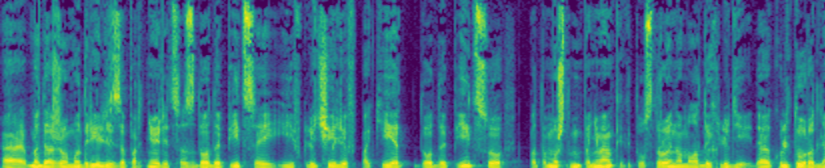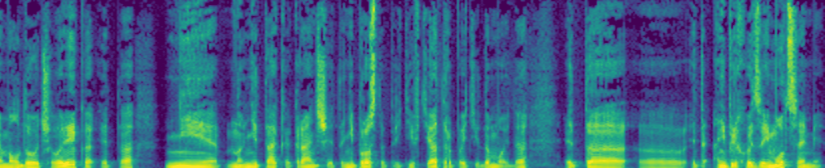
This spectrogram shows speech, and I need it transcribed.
Э, мы даже умудрились запартнериться с Додо Пиццей и включили в пакет Додо Пиццу, потому что мы понимаем, как это устроено у молодых людей. Да? Культура для молодого человека – это не, ну, не так, как раньше. Это не просто прийти в театр, пойти домой. Да? Это, э, это, они приходят за эмоциями,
